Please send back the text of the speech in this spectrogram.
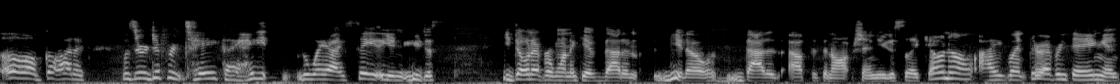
oh god was there a different take? I hate the way i say it. You, you just you don't ever want to give that an you know that is up as an option. You just like oh no i went through everything and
